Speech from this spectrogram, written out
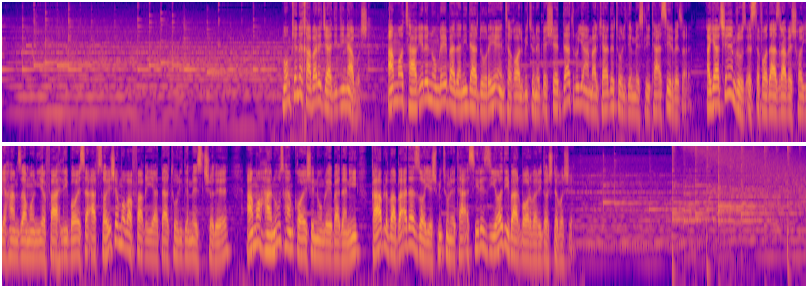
ممکنه خبر جدیدی نباشه اما تغییر نمره بدنی در دوره انتقال می‌تونه به شدت روی عملکرد تولید مثلی تأثیر بذاره. اگرچه امروز استفاده از روش های همزمانی فهلی باعث افزایش موفقیت در تولید مثل شده، اما هنوز هم کاهش نمره بدنی قبل و بعد از زایش می‌تونه تأثیر زیادی بر باروری داشته باشه.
